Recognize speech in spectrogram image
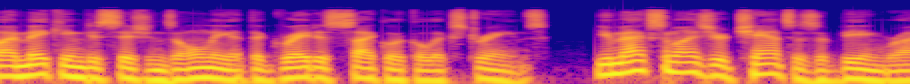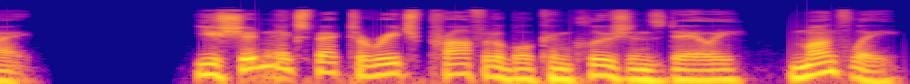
By making decisions only at the greatest cyclical extremes, you maximize your chances of being right. You shouldn't expect to reach profitable conclusions daily, monthly,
